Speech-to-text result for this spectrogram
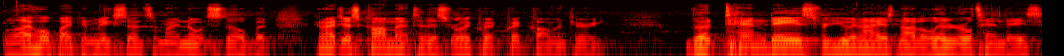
Well, I hope I can make sense of my notes still, but can I just comment to this really quick? Quick commentary. The 10 days for you and I is not a literal 10 days.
